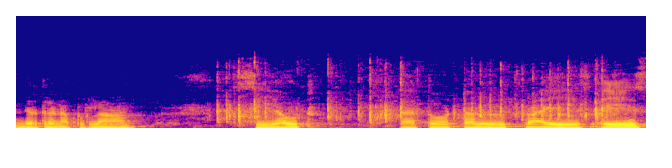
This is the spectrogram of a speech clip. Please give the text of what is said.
இந்த இடத்துல என்ன கொடுக்கலாம்? Cout the total price is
